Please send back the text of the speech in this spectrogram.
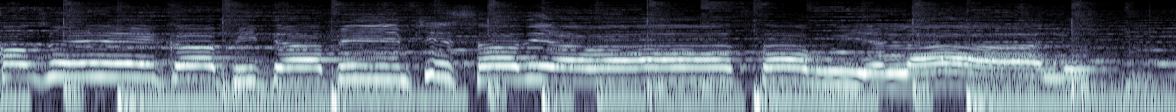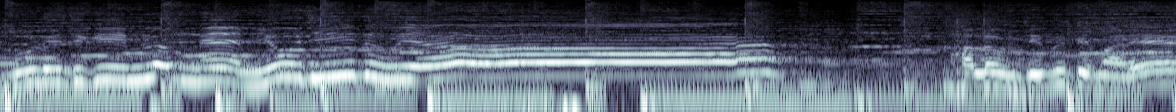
ခောက်ဆွေးကဖီတာပင်ဖြစ်စားရပါသာဘူးရလားလို့လူလူကြီးမလုံးနဲ့မြို့ကြီးသူရာအားလုံးကျေးဇူးတင်ပါတယ်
